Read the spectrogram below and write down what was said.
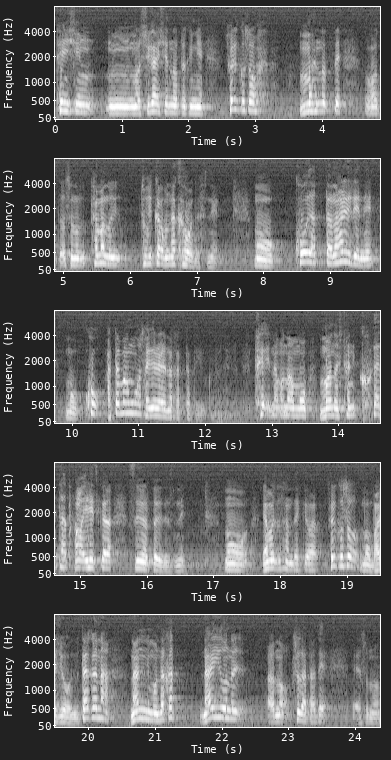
天津の紫外線の時にそれこそ馬に乗ってその玉の飛び交う中をですねもうこうやったなりでねもうこう頭も下げられなかったということです。大変なものはもう馬の下にこうやって頭入れてから進めるというですね。もう山田さんだけはそれこそもう馬上豊かな何にもなかないようなあの姿でその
